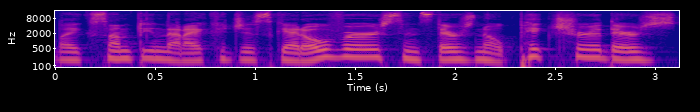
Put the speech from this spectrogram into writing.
like something that i could just get over since there's no picture there's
